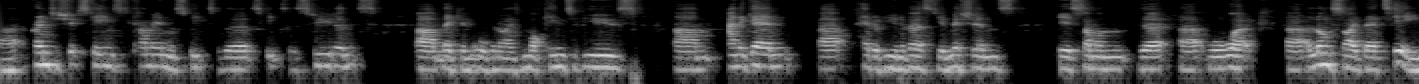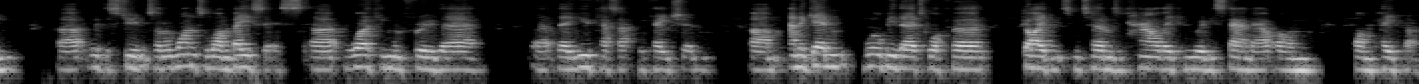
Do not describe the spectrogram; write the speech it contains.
uh, apprenticeship schemes to come in and speak to the, speak to the students. Um, they can organize mock interviews. and again, uh, head of university admissions is someone that uh, will work uh, alongside their team uh, with the students on a one-to-one basis, uh, working them through their, their UCAS application. Um, and again, we'll be there to offer guidance in terms of how they can really stand out on, on paper.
